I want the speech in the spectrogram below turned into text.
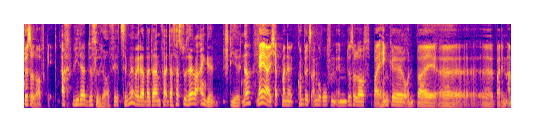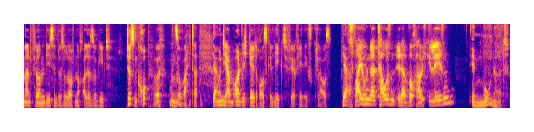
Düsseldorf geht. Ach, wieder Düsseldorf. Jetzt sind wir wieder bei deinem Fall. Das hast du selber eingestielt, ne? Naja, ich habe meine Kumpels angerufen in Düsseldorf bei Henkel und bei, äh, äh, bei den anderen Firmen, die es in Düsseldorf noch alle so gibt. ThyssenKrupp äh, und mhm. so weiter. Dann, und die haben ordentlich Geld rausgelegt für Felix Klaus. Ja. 200.000 in der Woche habe ich gelesen. Im Monat.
